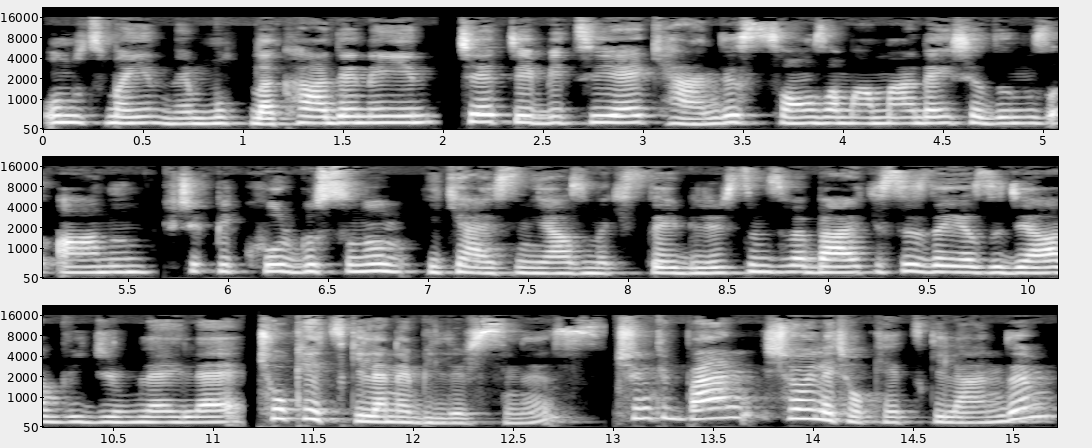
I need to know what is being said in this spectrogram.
Unutmayın ve mutlaka deneyin. ChatGPT'ye kendi son zamanlarda yaşadığınız anın küçük bir kurgusunun hikayesini yazmak isteyebilirsiniz ve belki siz de yazacağı bir cümleyle çok etkilenebilirsiniz. Çünkü ben şöyle çok etkilendim.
